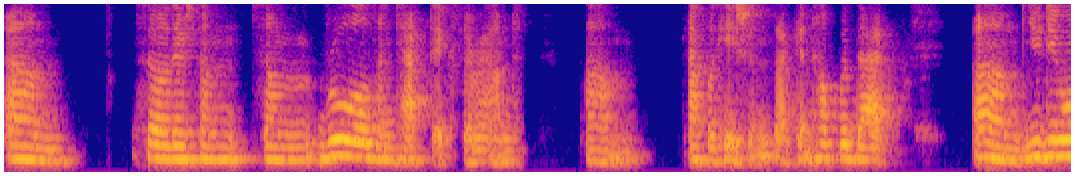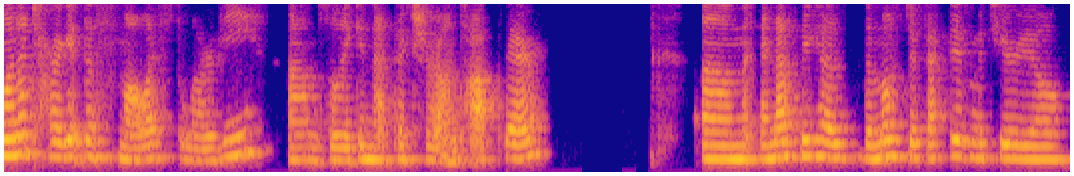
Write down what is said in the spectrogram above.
Um, so there's some, some rules and tactics around um, applications that can help with that. Um, you do want to target the smallest larvae, um, so like in that picture on top there. Um, and that's because the most effective material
